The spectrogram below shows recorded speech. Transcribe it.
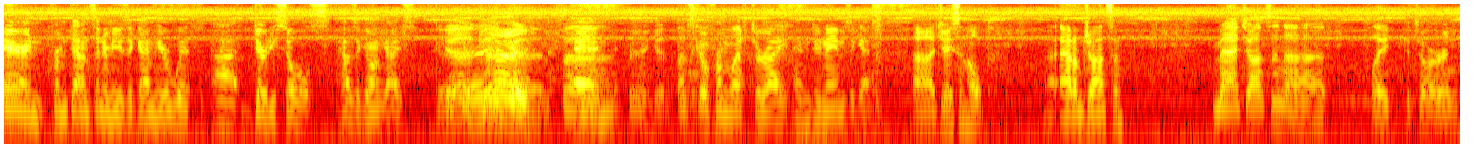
Aaron from Town Center Music. I'm here with uh, Dirty Souls. How's it going, guys? Good. Good. Good. It's, uh, And- very good. Let's go from left to right and do names again. Uh, Jason Holt. Uh, Adam Johnson. Matt Johnson, uh, play guitar and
